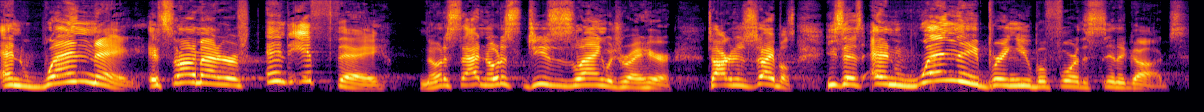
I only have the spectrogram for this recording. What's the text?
and when they, it's not a matter of, and if they, notice that? Notice Jesus' language right here, talking to his disciples. He says, and when they bring you before the synagogues,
